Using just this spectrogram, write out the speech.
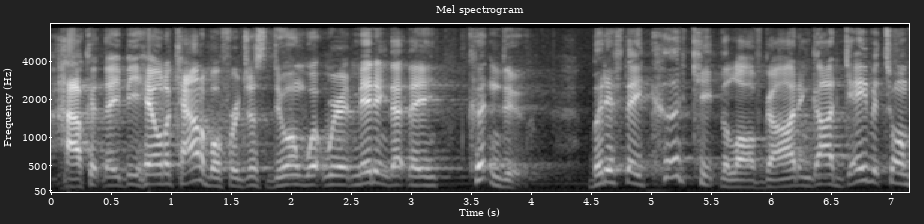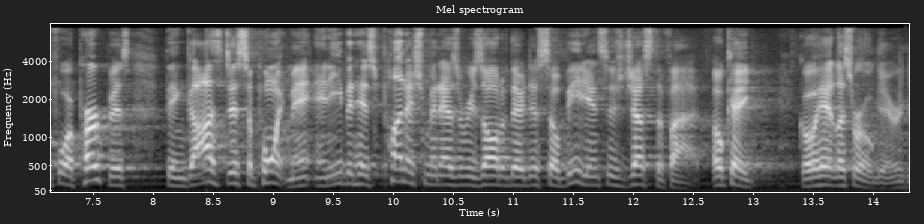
How could they be held accountable for just doing what we're admitting that they couldn't do? But if they could keep the law of God and God gave it to them for a purpose, then God's disappointment and even his punishment as a result of their disobedience is justified. Okay, go ahead, let's roll, Gary.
